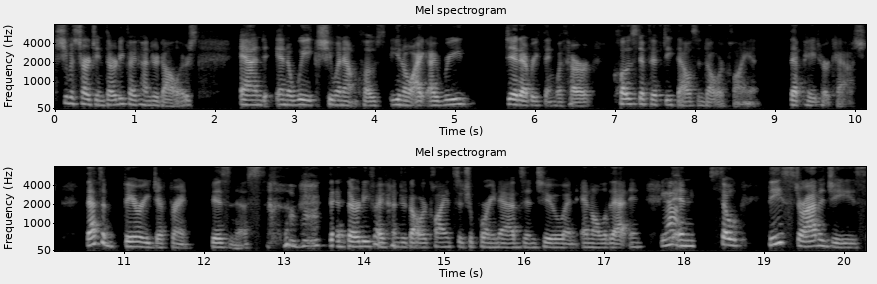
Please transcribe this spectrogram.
she was charging $3500 and in a week she went out and closed you know i i read did everything with her, closed a $50,000 client that paid her cash. That's a very different business mm-hmm. than $3,500 clients that you're pouring ads into and, and all of that. And, yeah. and so these strategies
